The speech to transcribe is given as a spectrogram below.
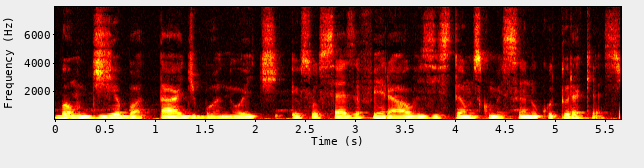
Bom dia, boa tarde, boa noite. Eu sou César Ferreira Alves e estamos começando o CulturaCast.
